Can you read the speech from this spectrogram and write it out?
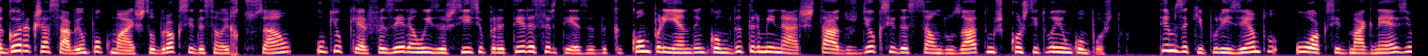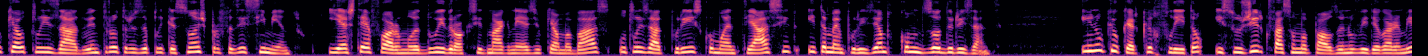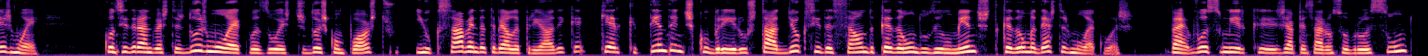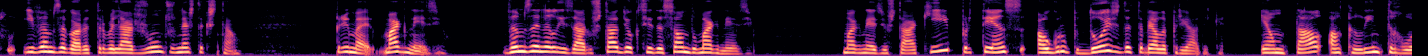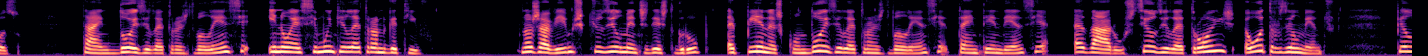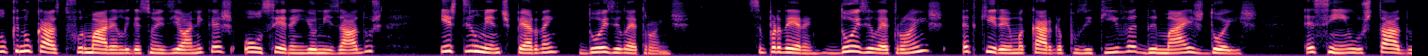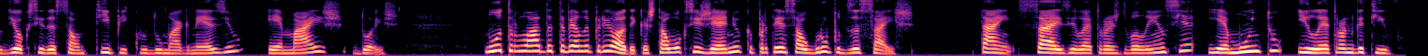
Agora que já sabem um pouco mais sobre oxidação e redução, o que eu quero fazer é um exercício para ter a certeza de que compreendem como determinar estados de oxidação dos átomos que constituem um composto. Temos aqui, por exemplo, o óxido de magnésio, que é utilizado, entre outras aplicações, para fazer cimento. E esta é a fórmula do hidróxido de magnésio, que é uma base, utilizado por isso como antiácido e também, por exemplo, como desodorizante. E no que eu quero que reflitam, e sugiro que façam uma pausa no vídeo agora mesmo, é Considerando estas duas moléculas ou estes dois compostos e o que sabem da tabela periódica, quer que tentem descobrir o estado de oxidação de cada um dos elementos de cada uma destas moléculas. Bem, vou assumir que já pensaram sobre o assunto e vamos agora trabalhar juntos nesta questão. Primeiro, magnésio. Vamos analisar o estado de oxidação do magnésio. O magnésio está aqui, pertence ao grupo 2 da tabela periódica. É um metal alcalino terroso tem dois elétrons de valência e não é assim muito eletronegativo. Nós já vimos que os elementos deste grupo, apenas com dois elétrons de valência, têm tendência a dar os seus eletrões a outros elementos, pelo que no caso de formarem ligações iónicas ou serem ionizados, estes elementos perdem dois eletrões. Se perderem dois eletrões, adquirem uma carga positiva de mais dois. Assim, o estado de oxidação típico do magnésio é mais 2. No outro lado da tabela periódica está o oxigênio, que pertence ao grupo 16. Tem 6 eletrões de valência e é muito eletronegativo.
